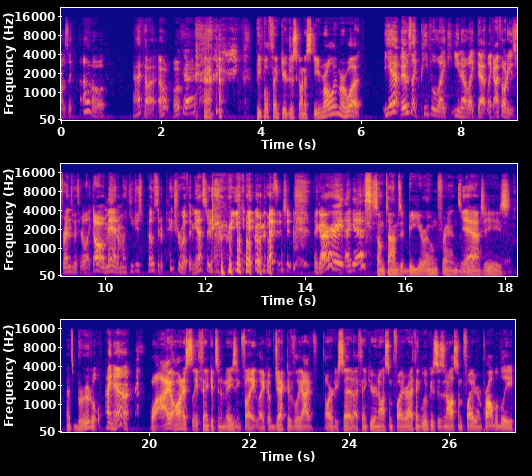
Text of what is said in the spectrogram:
I was like, oh. I thought, oh, okay. People think you're just gonna steamroll him or what? Yeah, but it was like people like you know like that. Like I thought he was friends with her. Like, oh man, I'm like, you just posted a picture with him yesterday. you can give him. Like, all right, I guess. Sometimes it be your own friends, Yeah. man. Jeez, that's brutal. I know. Well, I honestly think it's an amazing fight. Like objectively, I've already said I think you're an awesome fighter. I think Lucas is an awesome fighter, and probably,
